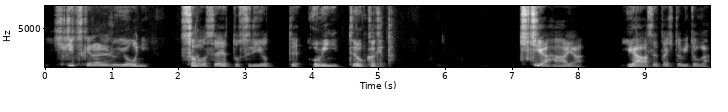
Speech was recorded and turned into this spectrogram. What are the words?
引きつけられるようにその生とすり寄って帯に手をかけた。父や母や居合わせた人々が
